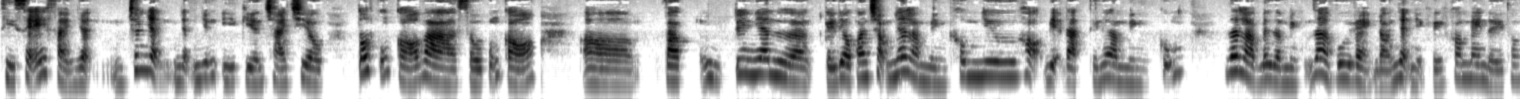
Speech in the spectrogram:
thì sẽ phải nhận chấp nhận nhận những ý kiến trái chiều tốt cũng có và xấu cũng có. À, và tuy nhiên là cái điều quan trọng nhất là mình không như họ bịa đặt thế nên là mình cũng rất là bây giờ mình cũng rất là vui vẻ đón nhận những cái comment đấy thôi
